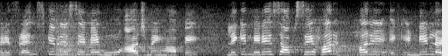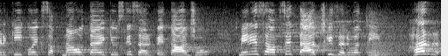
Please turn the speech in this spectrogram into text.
मेरे फ्रेंड्स की वजह से मैं हूँ आज मैं यहाँ पे। लेकिन मेरे हिसाब से हर हर एक इंडियन लड़की को एक सपना होता है कि उसके सर पे ताज हो। मेरे हिसाब से ताज की ज़रूरत नहीं। हर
